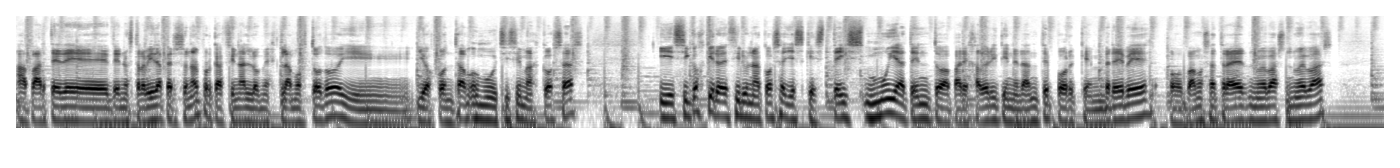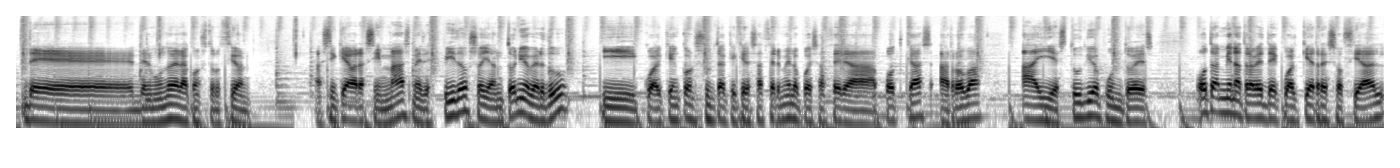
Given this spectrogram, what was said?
aparte de, nuestra vida personal, porque al final lo mezclamos todo y, os contamos muchísimas cosas. Y sí que os quiero decir una cosa y es que estéis muy atentos a Aparejador Itinerante porque en breve os vamos a traer nuevas nuevas de, del mundo de la construcción. Así que ahora sin más me despido, soy Antonio Verdú y cualquier consulta que quieras hacerme lo puedes hacer a podcast.aiestudio.es o también a través de cualquier red social,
